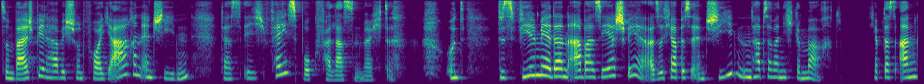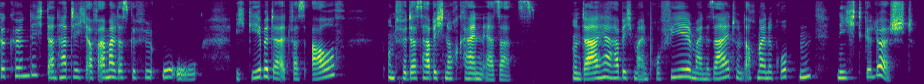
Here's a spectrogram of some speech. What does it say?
Zum Beispiel habe ich schon vor Jahren entschieden, dass ich Facebook verlassen möchte. Und das fiel mir dann aber sehr schwer. Also ich habe es entschieden und habe es aber nicht gemacht. Ich habe das angekündigt, dann hatte ich auf einmal das Gefühl, oh oh, ich gebe da etwas auf und für das habe ich noch keinen Ersatz. Und daher habe ich mein Profil, meine Seite und auch meine Gruppen nicht gelöscht.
